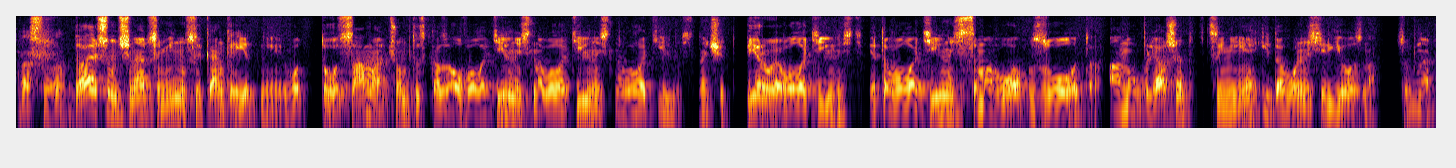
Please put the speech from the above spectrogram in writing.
Хорошо. Дальше начинаются минусы конкретные. Вот то самое, о чем ты сказал. Волатильность на волатильность на волатильность. Значит, первая волатильность – это волатильность самого золота. Оно пляшет в цене и довольно серьезно. Особенно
